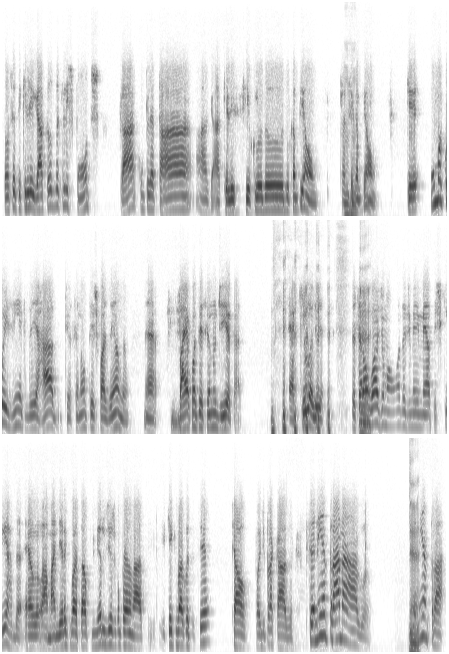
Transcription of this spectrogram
Então, você tem que ligar todos aqueles pontos para completar a- aquele ciclo do, do campeão, para ser Uhum. campeão. Porque uma coisinha que dê errado, que você não esteja fazendo, né? Vai acontecer no dia, cara. É aquilo ali. Se você É. não gosta de uma onda de meio metro esquerda, é a maneira que vai estar o primeiro dia de campeonato. E o que, que vai acontecer? Tchau, pode ir para casa. Não precisa nem entrar na água. Não precisa É. nem entrar.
